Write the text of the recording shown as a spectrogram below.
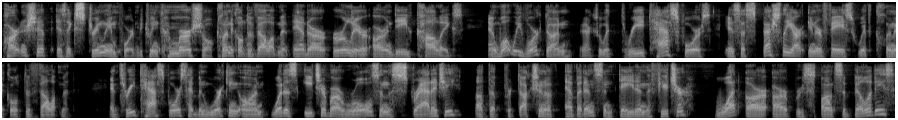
Partnership is extremely important between commercial, clinical development, and our earlier R&D colleagues. And what we've worked on, actually with three task force, is especially our interface with clinical development. And three task force have been working on what is each of our roles in the strategy of the production of evidence and data in the future. What are our responsibilities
